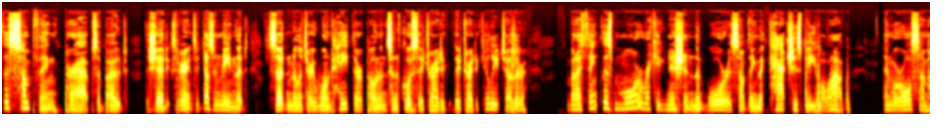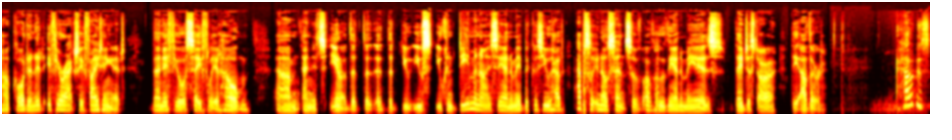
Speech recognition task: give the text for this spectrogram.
there's something, perhaps, about the shared experience. It doesn't mean that certain military won't hate their opponents, and of course they try to they try to kill each other. But I think there's more recognition that war is something that catches people up, and we're all somehow caught in it if you're actually fighting it, than if you're safely at home. Um, and it's you know that that you, you you can demonize the enemy because you have absolutely no sense of, of who the enemy is. They just are the other. How does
